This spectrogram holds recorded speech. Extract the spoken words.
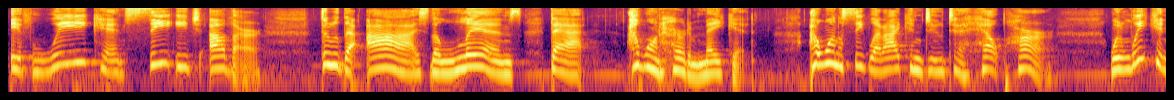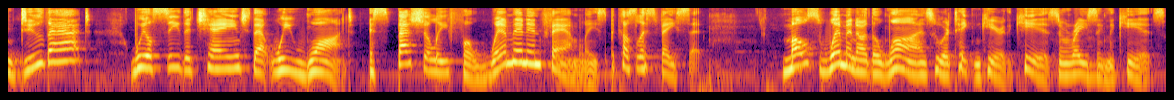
If we can see each other through the eyes, the lens that I want her to make it. I want to see what I can do to help her. When we can do that, we'll see the change that we want, especially for women and families. Because let's face it, most women are the ones who are taking care of the kids and raising the kids.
